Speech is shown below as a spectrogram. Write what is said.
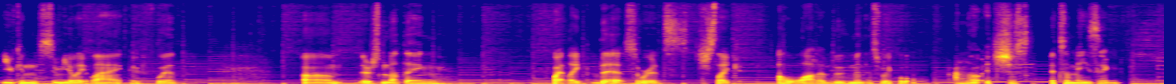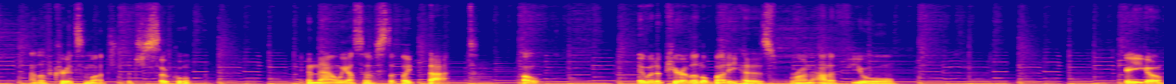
you can simulate life with, um, there's nothing quite like this where it's just like a lot of movement. It's really cool. I don't know. It's just, it's amazing. I love Create so much. It's just so cool. And now we also have stuff like that. Oh, it would appear a little buddy has run out of fuel. There you go.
